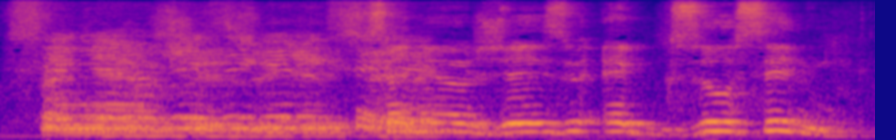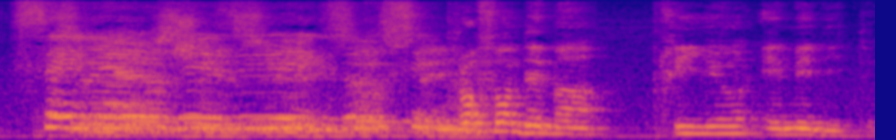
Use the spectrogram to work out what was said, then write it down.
Seigneur Jésus, guérissez-les. Seigneur Jésus, exaucez-nous. Seigneur Jésus, exaucez-nous. Profondément, prions et méditons.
